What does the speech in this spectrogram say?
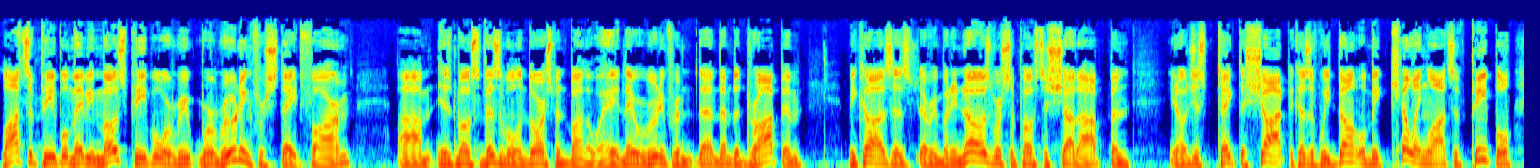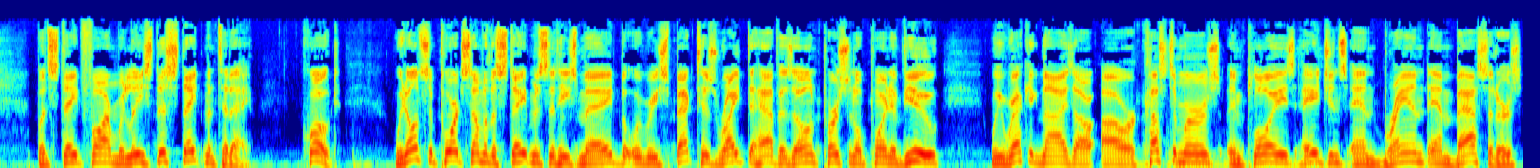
Lots of people, maybe most people, were, re- were rooting for State Farm. Um, his most visible endorsement, by the way, they were rooting for them, them to drop him because, as everybody knows, we're supposed to shut up and you know just take the shot because if we don't, we'll be killing lots of people. But State Farm released this statement today. Quote, we don't support some of the statements that he's made, but we respect his right to have his own personal point of view we recognize our, our customers, employees, agents, and brand ambassadors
